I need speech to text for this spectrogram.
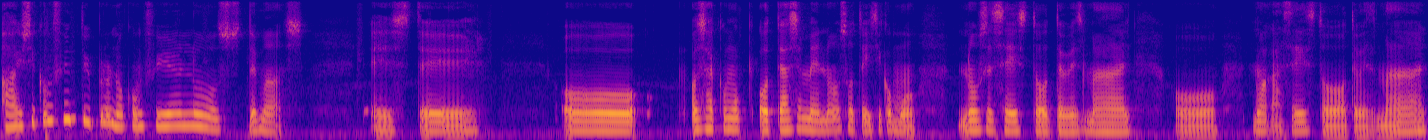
ay, sí confío en ti, pero no confío en los demás. Este, o, o sea, como, o te hace menos, o te dice como, no uses esto, te ves mal, o no hagas esto, te ves mal,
